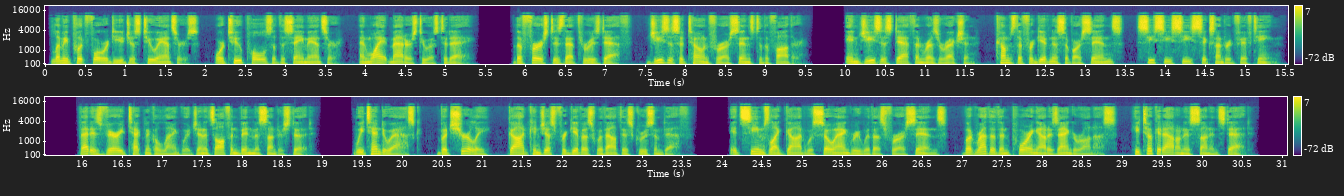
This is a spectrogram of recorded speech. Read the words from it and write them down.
Let me put forward to you just two answers, or two poles of the same answer, and why it matters to us today. The first is that through his death, Jesus atoned for our sins to the Father. In Jesus' death and resurrection, comes the forgiveness of our sins, CCC 615. That is very technical language and it's often been misunderstood. We tend to ask, but surely, God can just forgive us without this gruesome death. It seems like God was so angry with us for our sins, but rather than pouring out his anger on us, he took it out on his son instead.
